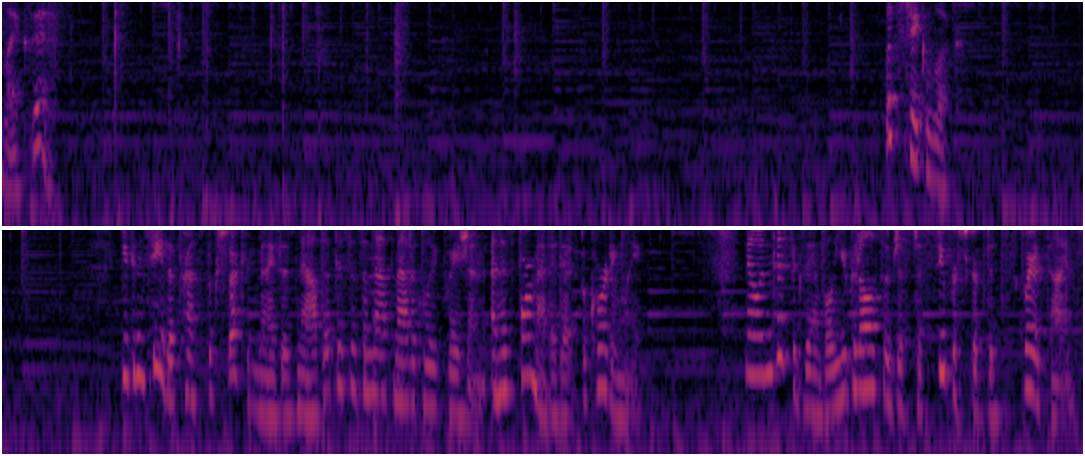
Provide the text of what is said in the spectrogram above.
like this. Let's take a look. You can see that Pressbooks recognizes now that this is a mathematical equation and has formatted it accordingly. Now in this example, you could also just have superscripted the squared signs,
